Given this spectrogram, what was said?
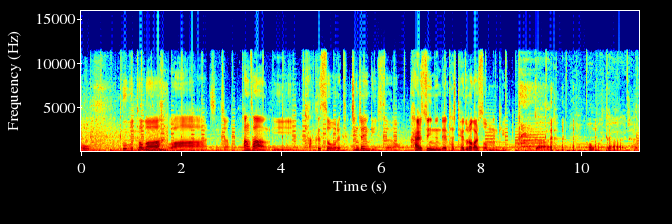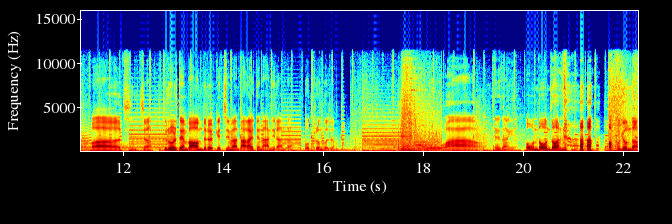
오우 입구부터가 와 진짜. 항상 이 다크 소울의 특징적인 게 있어요. 갈 수 있는데 다시 되돌아갈 수 없는 길 God. Oh my God. 와 진짜. 들어올 땐 마음대로였겠지만 나갈 땐 아니란다. 뭐 그런 거죠. 와우 세상에. 어 온다 온다 온다. 바쁘게 온다.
